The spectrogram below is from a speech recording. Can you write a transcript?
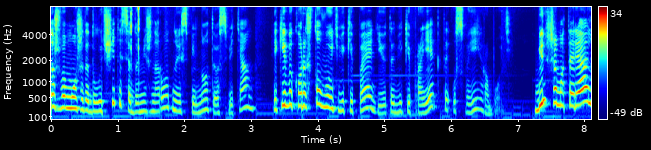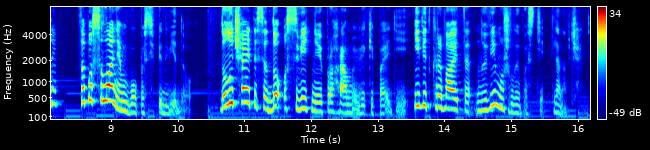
Тож ви можете долучитися до міжнародної спільноти освітян, які використовують Вікіпедію та вікіпроєкти у своїй роботі. Більше матеріалів за посиланням в описі під відео. Долучайтеся до освітньої програми Вікіпедії і відкривайте нові можливості для навчання.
